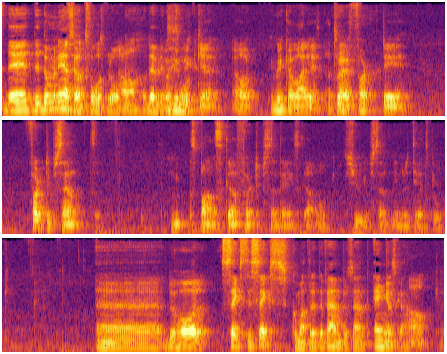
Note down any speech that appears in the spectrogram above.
Det, det domineras ju av två språk. Ja. Och det är väl Och hur svårt. mycket, ja, hur mycket av varje? Jag tror det är 40... 40% spanska, 40% engelska och 20% minoritetsspråk. Eh, du har 66,35% engelska. Ja, okej.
